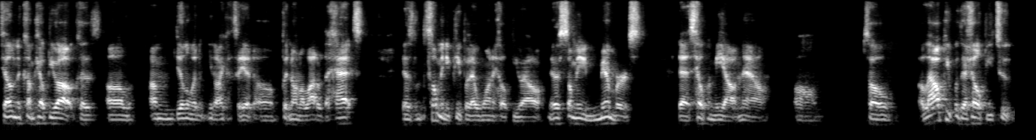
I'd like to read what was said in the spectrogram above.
tell them to come help you out because um, I'm dealing with, you know, like I said, uh, putting on a lot of the hats. There's so many people that want to help you out. There's so many members that's helping me out now. Um, so allow people to help you too.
